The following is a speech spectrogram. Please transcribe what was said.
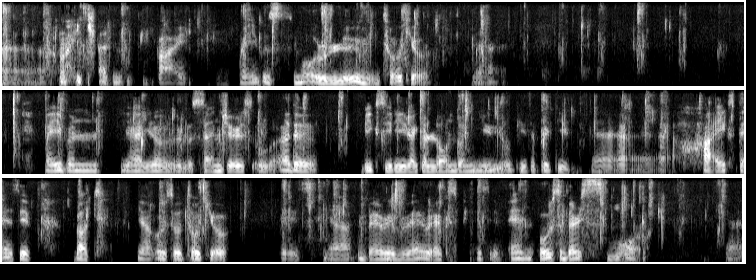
uh, we can buy even small room in Tokyo. Yeah. Even yeah, you know, Los Angeles or other big city like London, New York is a pretty uh, high expensive, but yeah, also Tokyo is yeah very very expensive and also very small. Yeah,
